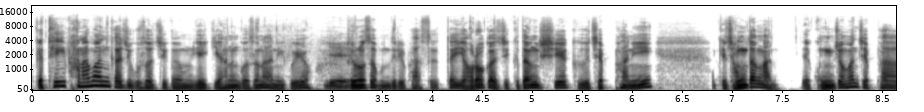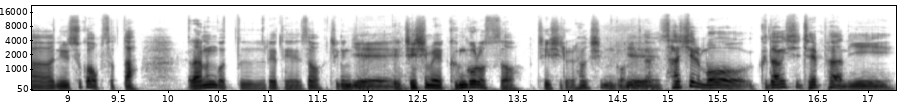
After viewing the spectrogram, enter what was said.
그러니까 테이프 하나만 가지고서 지금 얘기하는 것은 아니고요. 예. 변호사분들이 봤을 때 여러 가지 그 당시에 그 재판이 이렇게 정당한 예, 공정한 재판일 수가 없었다라는 것들에 대해서 지금 이제 예. 재심의 근거로서 제시를 하신 겁니다. 예, 사실 뭐 그 당시 재판이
